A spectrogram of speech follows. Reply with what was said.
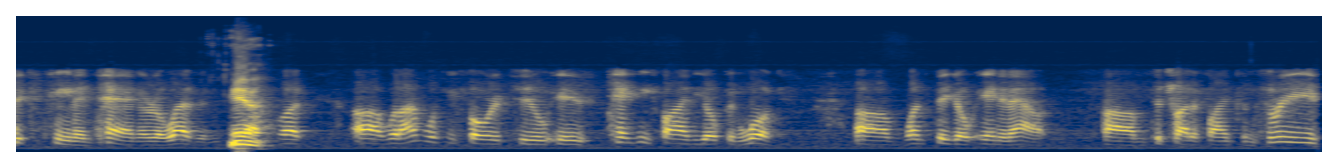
16 and 10 or 11. Yeah. But uh, what I'm looking forward to is can he find the open looks um, once they go in and out um, to try to find some threes.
